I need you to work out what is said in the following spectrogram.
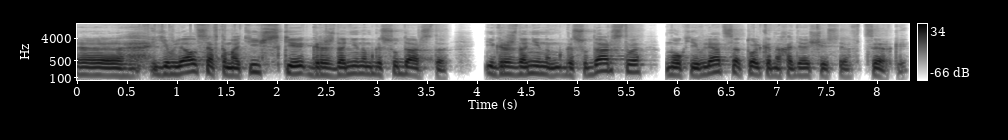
являлся автоматически гражданином государства. И гражданином государства мог являться только находящийся в церкви.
